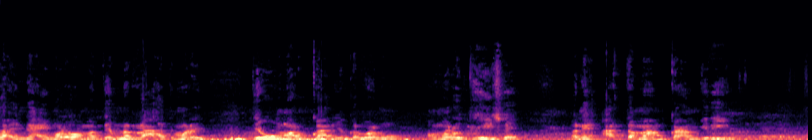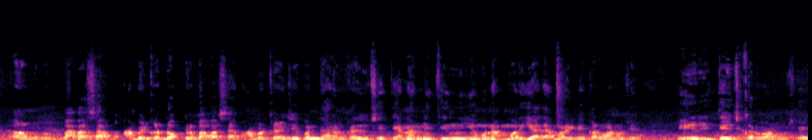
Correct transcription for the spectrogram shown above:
થાય, ન્યાય મળવામાં તેમને રાહત મળે તેવું અમારું કાર્ય કરવાનું અમારો ધ્યેય છે. અને આ તમામ કામગીરી બાબા સાહેબ આંબેડકર, ડૉક્ટર બાબા સાહેબ આંબેડકરે જે બંધારણ કર્યું છે, તેના નીતિ નિયમોના મર્યાદામાં રહીને કરવાનો છે, એ રીતે જ કરવાનું છે.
